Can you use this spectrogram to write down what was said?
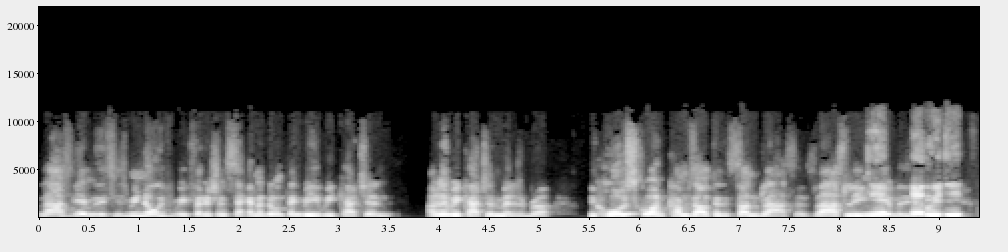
last game of the season, we know if we finish in second. I don't think we we catch in. I don't think we catch in Middlesbrough. The whole squad comes out in sunglasses. Last league Yeah, game of the yeah, we did.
